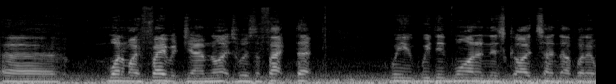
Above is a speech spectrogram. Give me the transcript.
uh, one of my favourite jam nights was the fact that we we did one and this guy turned up and it,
